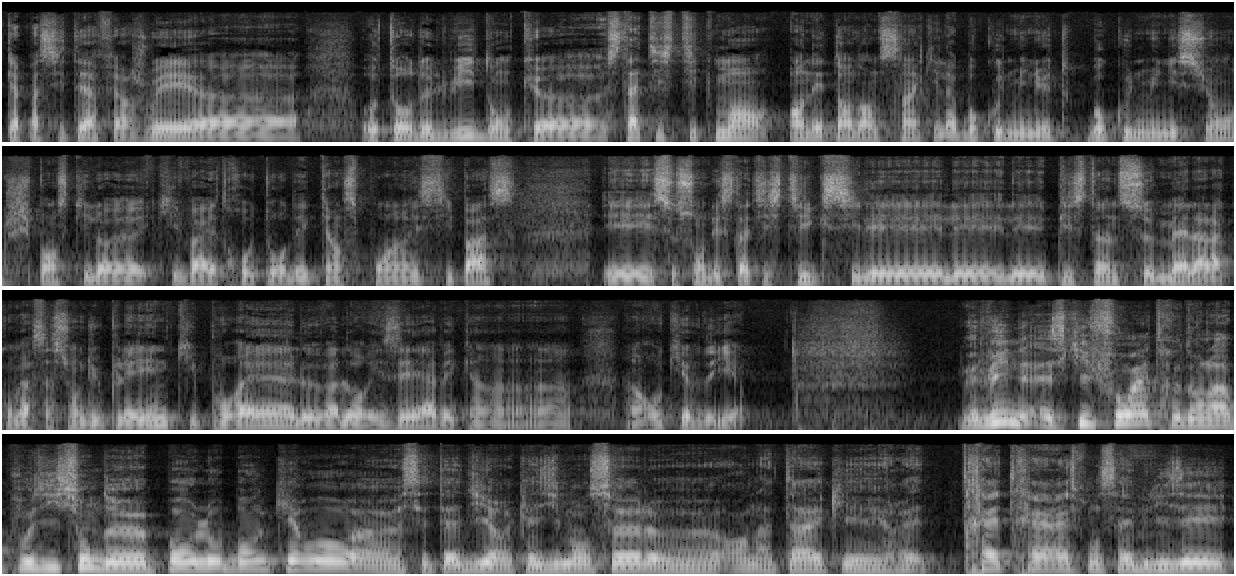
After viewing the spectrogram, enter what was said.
capacité à faire jouer euh, autour de lui. Donc euh, statistiquement, en étant dans le 5, il a beaucoup de minutes, beaucoup de munitions. Je pense qu'il qu'il va être autour des 15 points et 6 passes. Et ce sont des statistiques, si les, Pistons se mêlent à la conversation du play-in, qui pourraient le valoriser avec un, un- un Rookie of the Year. Melvin, est-ce qu'il faut être dans la position de Paolo Banquero, euh, c'est-à-dire quasiment seul euh, en attaque et très très responsabilisé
